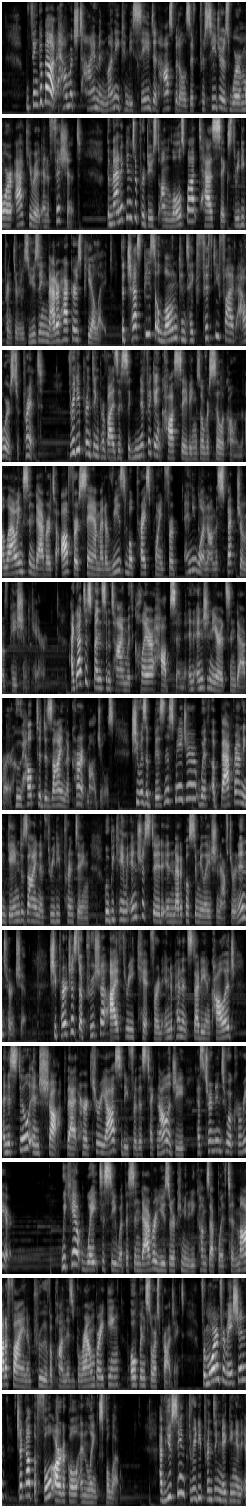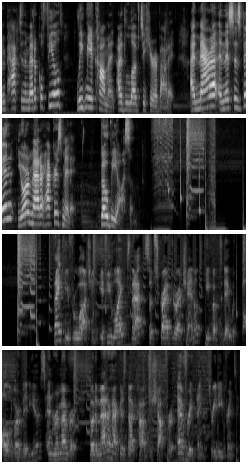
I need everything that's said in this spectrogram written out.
Think about how much time and money can be saved in hospitals if procedures were more accurate and efficient. The mannequins are produced on LulzBot TAZ 6 3D printers using MatterHacker's PLA. The chest piece alone can take 55 hours to print. 3D printing provides a significant cost savings over silicone, allowing SynDaver to offer SAM at a reasonable price point for anyone on the spectrum of patient care. I got to spend some time with Claire Hobson, an engineer at SynDaver, who helped to design the current modules. She was a business major with a background in game design and 3D printing who became interested in medical simulation after an internship. She purchased a Prusa i3 kit for an independent study in college and is still in shock that her curiosity for this technology has turned into a career. We can't wait to see what the SynDaver user community comes up with to modify and improve upon this groundbreaking open source project. For more information, check out the full article and links below. Have you seen 3D printing making an impact in the medical field? Leave me a comment. I'd love to hear about it. I'm Mara, and this has been your MatterHackers Minute. Go be awesome. Thank you for watching. If you liked that, subscribe to our channel to keep up to date with all of our videos. And remember, go to matterhackers.com to shop for everything 3D printing.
